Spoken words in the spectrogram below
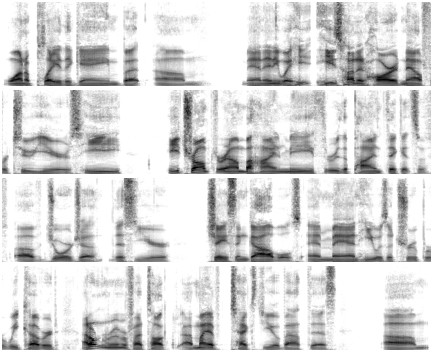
want to play the game? But um, man, anyway, he he's hunted hard now for two years. He he tromped around behind me through the pine thickets of, of Georgia this year chasing gobbles and man he was a trooper we covered i don't remember if i talked i might have texted you about this um,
